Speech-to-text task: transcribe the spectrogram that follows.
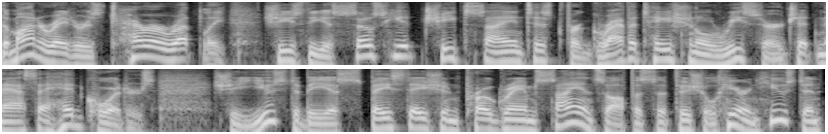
The moderator is Tara Ruttley. She's the Associate Chief Scientist for Gravitational Research at NASA headquarters. She used to be a Space Station Program Science Office official here in Houston,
